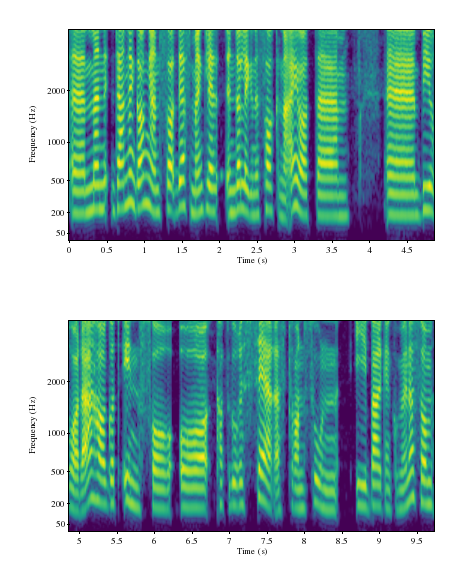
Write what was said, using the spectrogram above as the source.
eh, men denne gangen, så Det som egentlig er underliggende sakene, er jo at eh, eh, byrådet har gått inn for å kategorisere strandsonen i Bergen kommune som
